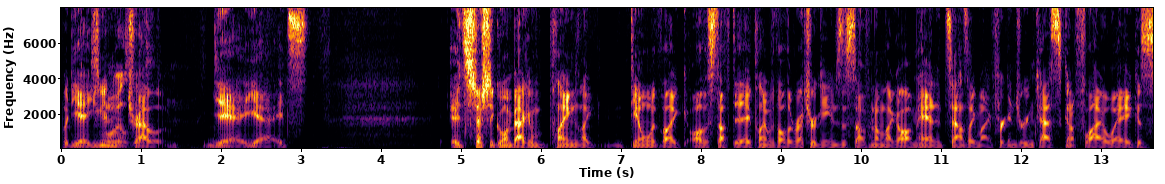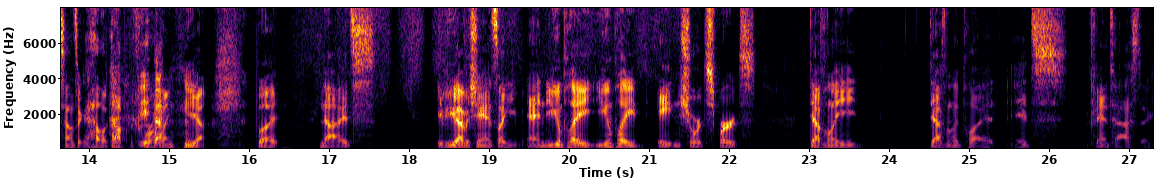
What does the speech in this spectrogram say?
But yeah you can Spoils it. travel. Yeah yeah it's it's especially going back and playing like dealing with like all the stuff today, playing with all the retro games and stuff, and I'm like, oh man, it sounds like my freaking Dreamcast is gonna fly away because it sounds like a helicopter Yeah. twirling. yeah, but no, it's if you have a chance, like, and you can play, you can play eight in short spurts. Definitely, definitely play it. It's fantastic.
